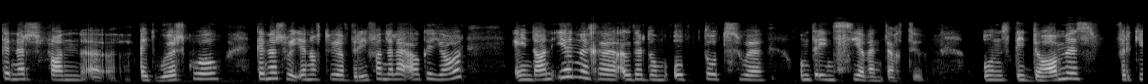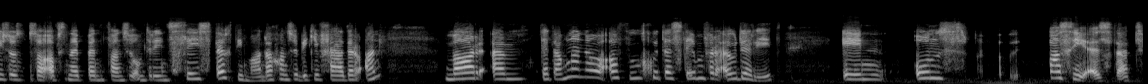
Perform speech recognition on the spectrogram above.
kinders van uh, uit hoërskool, kinders so 1 of 2 of 3 van hulle elke jaar en dan enige ouderdom op tot so omtrent 70 toe. Ons die dames verkies ons 'n afsnypunt van so omtrent 60, die manne gaan so 'n bietjie verder aan. Maar ehm um, dit hang dan nou af hoe goed 'n stem verouder het en ons passie is dat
